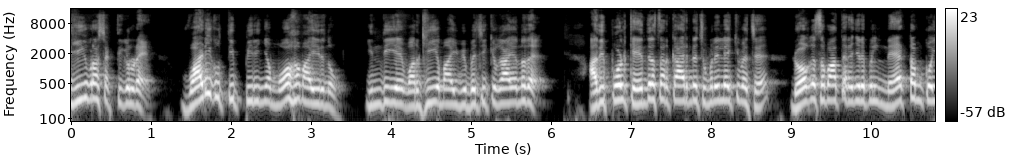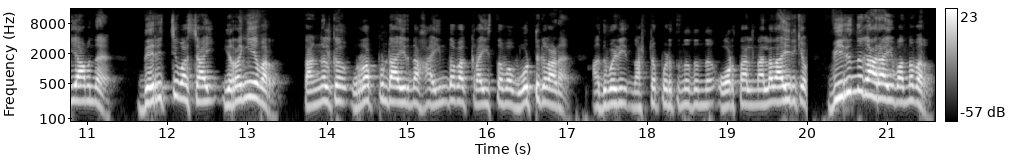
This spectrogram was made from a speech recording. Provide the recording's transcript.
തീവ്ര ശക്തികളുടെ വടികുത്തി പിരിഞ്ഞ മോഹമായിരുന്നു ഇന്ത്യയെ വർഗീയമായി വിഭജിക്കുക എന്നത്. അതിപ്പോൾ കേന്ദ്ര സർക്കാരിന്റെ ചുമലിലേക്ക് വെച്ച് ലോക്സഭാ തെരഞ്ഞെടുപ്പിൽ നേട്ടം കൊയ്യാമെന്ന് ധരിച്ചു വശായി ഇറങ്ങിയവർ തങ്ങൾക്ക് ഉറപ്പുണ്ടായിരുന്ന ഹൈന്ദവ ക്രൈസ്തവ വോട്ടുകളാണ് അതുവഴി നഷ്ടപ്പെടുത്തുന്നതെന്ന് ഓർത്താൽ നല്ലതായിരിക്കും. വിരുന്നുകാരായി വന്നവർ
